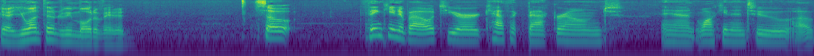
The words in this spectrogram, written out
Yeah, you want them to be motivated. So, thinking about your Catholic background and walking into uh,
